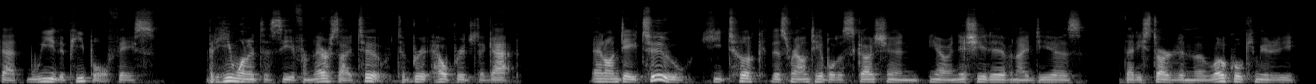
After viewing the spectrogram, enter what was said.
that we the people face, but he wanted to see it from their side too to help bridge the gap. And on day 2, he took this roundtable discussion, you know, initiative and ideas that he started in the local community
